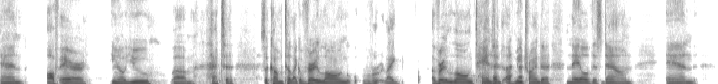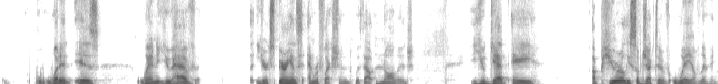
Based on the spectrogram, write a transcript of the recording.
And off air you know you um had to succumb to like a very long like a very long tangent of me trying to nail this down and what it is when you have uh, your experience and reflection without knowledge you get a a purely subjective way of living.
